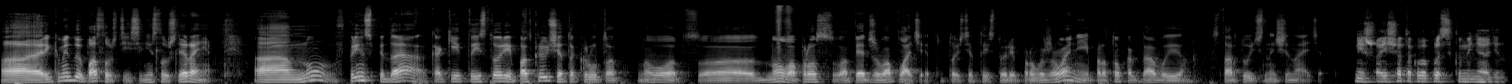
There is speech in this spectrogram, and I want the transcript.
Э, рекомендую послушать, если не слушали ранее. Э, ну, в принципе, да, какие-то истории под ключ это круто. Ну, вот, э, но вопрос, опять же, в оплате. То есть это история про выживание и про то, когда вы стартуете, начинаете. Миша, а еще такой вопросик у меня один.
